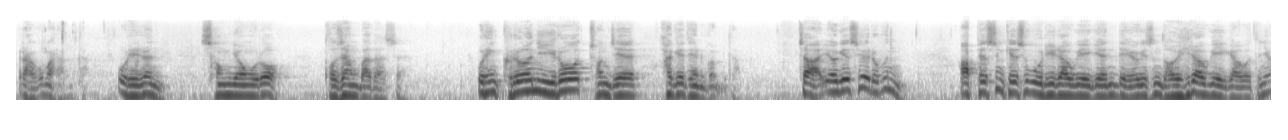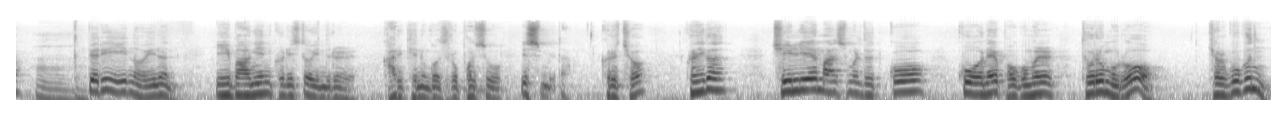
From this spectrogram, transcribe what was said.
라고 말합니다. 우리는 성령으로 도장받았어요. 우린 그런 이유로 존재하게 되는 겁니다. 자, 여기서 여러분, 앞에서는 계속 우리라고 얘기했는데 여기서 너희라고 얘기하거든요. 음. 특별히 이 너희는 이방인 그리스도인들을 가리키는 것으로 볼 수 있습니다. 그렇죠? 그러니까 진리의 말씀을 듣고 구원의 복음을 들음으로 결국은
